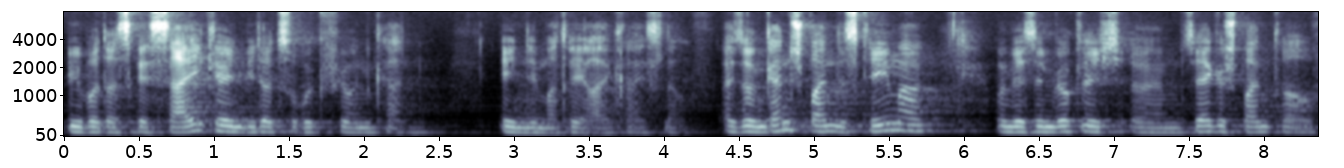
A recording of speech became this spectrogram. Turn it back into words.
über das Recyceln wieder zurückführen kann in den Materialkreislauf. Also ein ganz spannendes Thema und wir sind wirklich ähm, sehr gespannt drauf,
